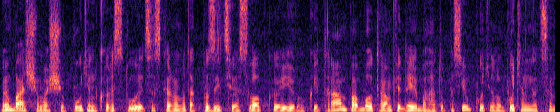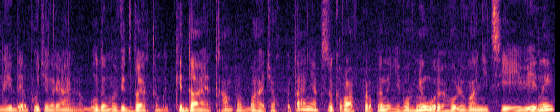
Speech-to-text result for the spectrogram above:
Ми бачимо, що Путін користується, скажімо так, позицією слабкої руки Трампа, бо Трамп віддає багато пасів Путіну. Путін на це не йде. Путін реально будемо відвертими. Кидає Трампа в багатьох питаннях, зокрема в припиненні вогню, у регулюванні цієї війни.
